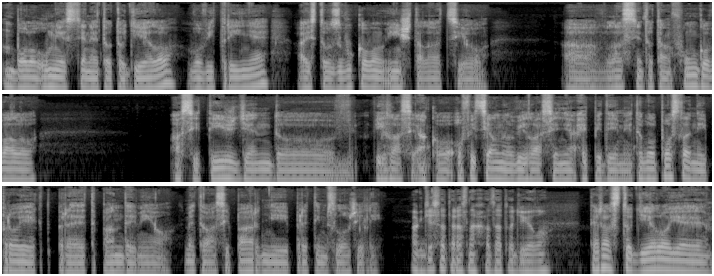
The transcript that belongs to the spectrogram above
bolo umiestnené toto dielo vo vitríne aj s tou zvukovou inštaláciou. A vlastne to tam fungovalo asi týždeň do vyhlásenia, ako oficiálneho vyhlásenia epidémie. To bol posledný projekt pred pandémiou. Sme to asi pár dní predtým zložili. A kde sa teraz nachádza to dielo? Teraz to dielo je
